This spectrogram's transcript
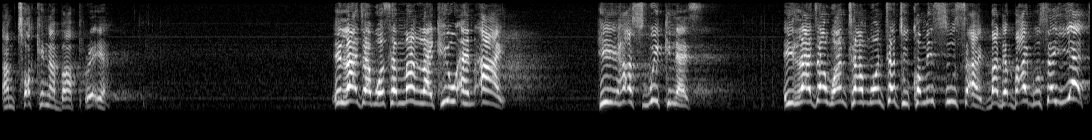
I'm talking about prayer. Elijah was a man like you and I. He has weakness. Elijah one time wanted to commit suicide, but the Bible says, yet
